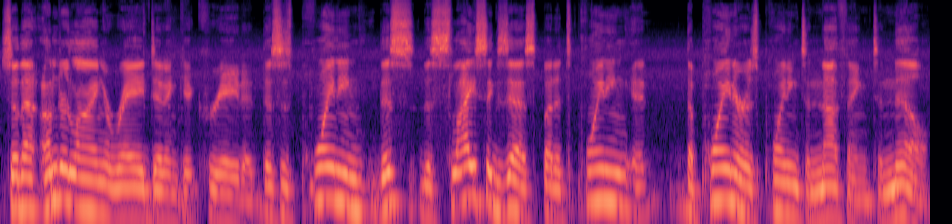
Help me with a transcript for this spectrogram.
So that underlying array didn't get created. This is pointing, this the slice exists, but it's pointing, it, the pointer is pointing to nothing, to nil.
